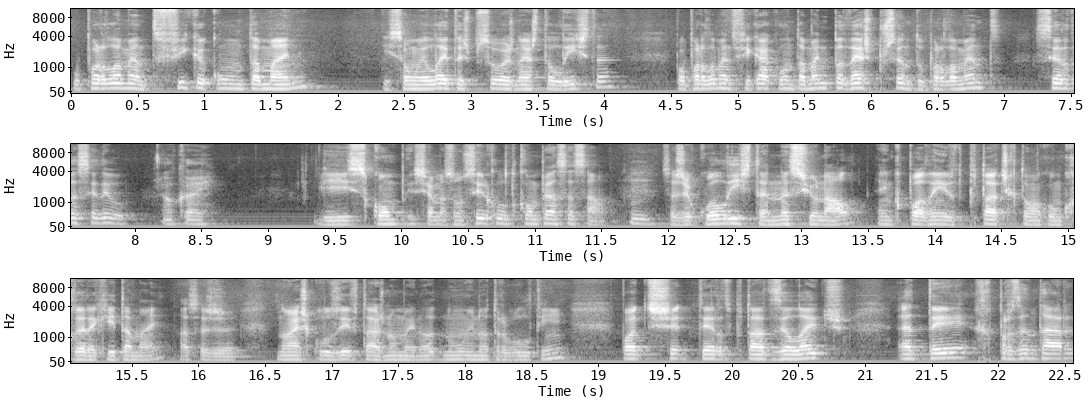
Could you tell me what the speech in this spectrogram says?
o Parlamento fica com um tamanho, e são eleitas pessoas nesta lista, para o Parlamento ficar com um tamanho para 10% do Parlamento ser da CDU. Ok. E isso chama-se um círculo de compensação. Hum. Ou seja, com a lista nacional, em que podem ir deputados que estão a concorrer aqui também, ou seja, não é exclusivo, estás numa e no, num e noutro boletim, podes ter deputados eleitos até representar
